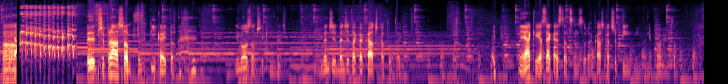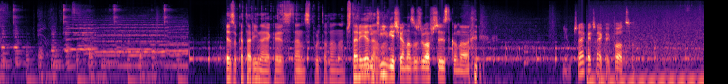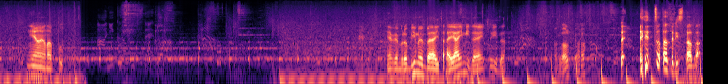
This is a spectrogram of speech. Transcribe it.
O, Y, przepraszam, wypikaj to. Nie można przeklinać. Będzie, będzie taka kaczka tutaj. Nie, jaki jest, jaka jest ta cenzura? Kaczka czy pingwin? Bo nie pamiętam. Jezu, Katarina, jaka jest ten spultowana. 4-1. Nie ma. dziwię się, ona zużyła wszystko na... Nie wiem, czekaj, czekaj, po co? Nie, ona... pu- Nie wiem, robimy bait, a ja im idę, ja im tu idę. O, Lol, Fiora? Co ta Tristana?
